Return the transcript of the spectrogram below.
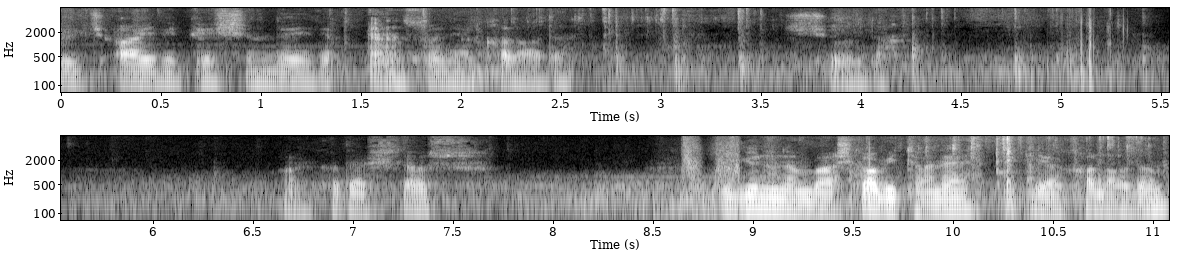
3 aydı peşindeydim. En son yakaladı. Şurada. Arkadaşlar bugünden başka bir tane yakaladım.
